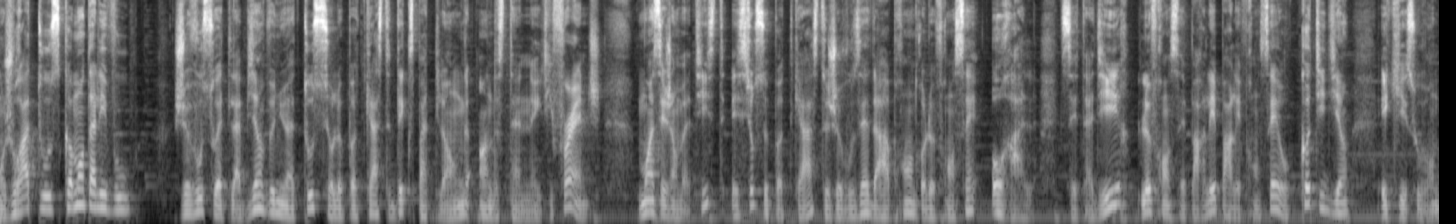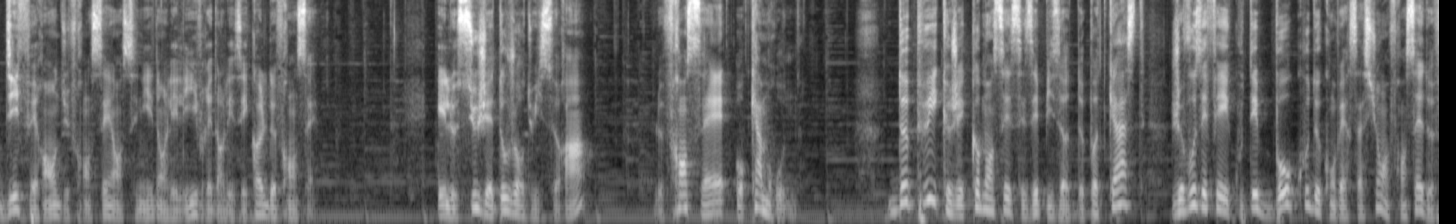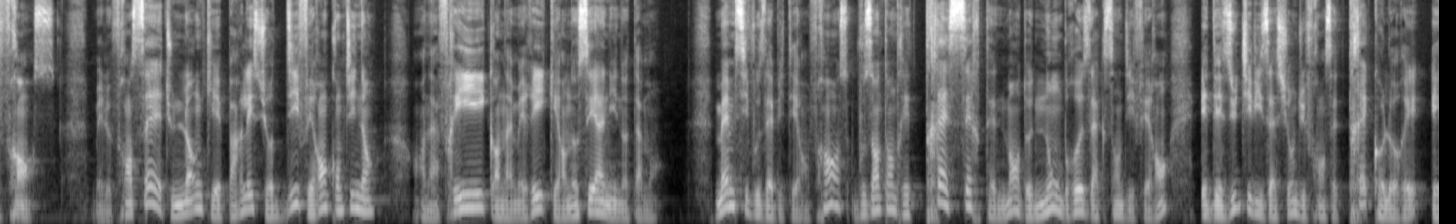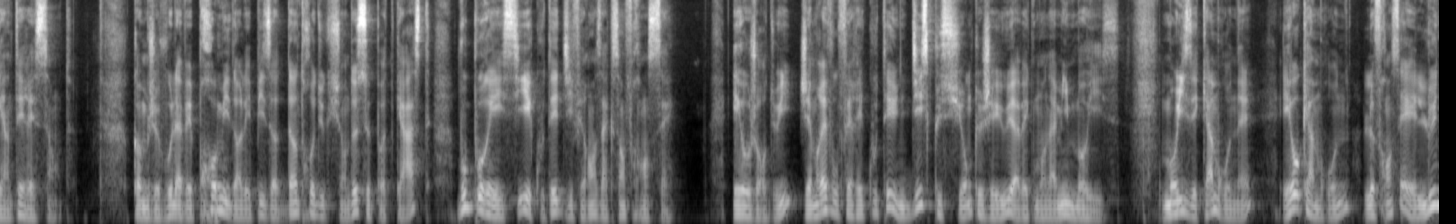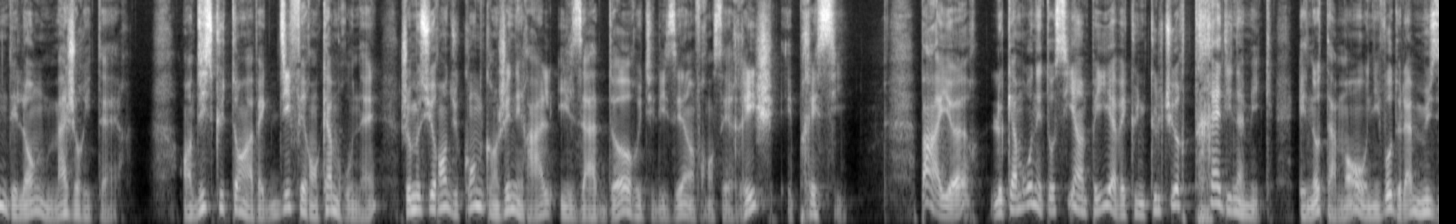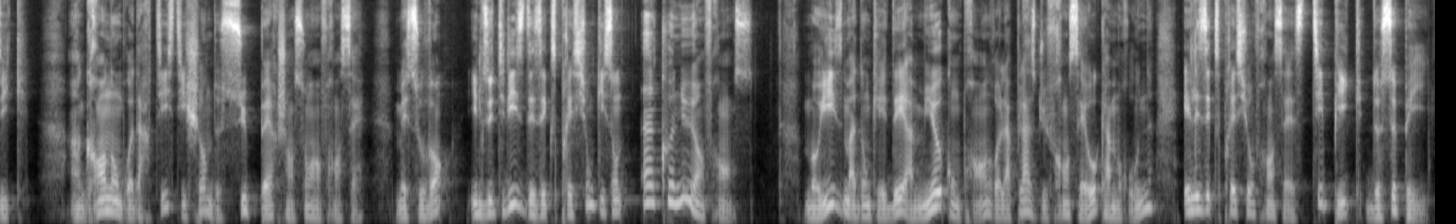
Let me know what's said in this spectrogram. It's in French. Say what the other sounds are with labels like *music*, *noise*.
Bonjour à tous, comment allez-vous? Je vous souhaite la bienvenue à tous sur le podcast d'Expatlang Understand Native French. Moi c'est Jean-Baptiste et sur ce podcast je vous aide à apprendre le français oral, c'est-à-dire le français parlé par les Français au quotidien et qui est souvent différent du français enseigné dans les livres et dans les écoles de français. Et le sujet d'aujourd'hui sera le français au Cameroun. Depuis que j'ai commencé ces épisodes de podcast, je vous ai fait écouter beaucoup de conversations en français de France. Mais le français est une langue qui est parlée sur différents continents, en Afrique, en Amérique et en Océanie notamment. Même si vous habitez en France, vous entendrez très certainement de nombreux accents différents et des utilisations du français très colorées et intéressantes. Comme je vous l'avais promis dans l'épisode d'introduction de ce podcast, vous pourrez ici écouter différents accents français. Et aujourd'hui, j'aimerais vous faire écouter une discussion que j'ai eue avec mon ami Moïse. Moïse est camerounais, et au Cameroun, le français est l'une des langues majoritaires. En discutant avec différents Camerounais, je me suis rendu compte qu'en général, ils adorent utiliser un français riche et précis. Par ailleurs, le Cameroun est aussi un pays avec une culture très dynamique, et notamment au niveau de la musique. Un grand nombre d'artistes y chantent de super chansons en français, mais souvent, ils utilisent des expressions qui sont inconnues en France. Moïse m'a donc aidé à mieux comprendre la place du français au Cameroun et les expressions françaises typiques de ce pays.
